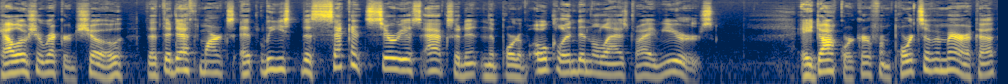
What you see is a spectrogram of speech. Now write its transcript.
Cal OSHA records show that the death marks at least the second serious accident in the Port of Oakland in the last five years. A dock worker from Ports of America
